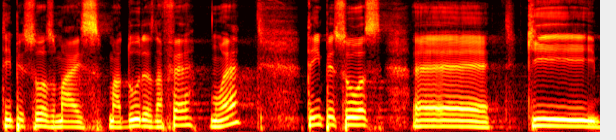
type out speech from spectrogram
tem pessoas mais maduras na fé, não é? Tem pessoas é, que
